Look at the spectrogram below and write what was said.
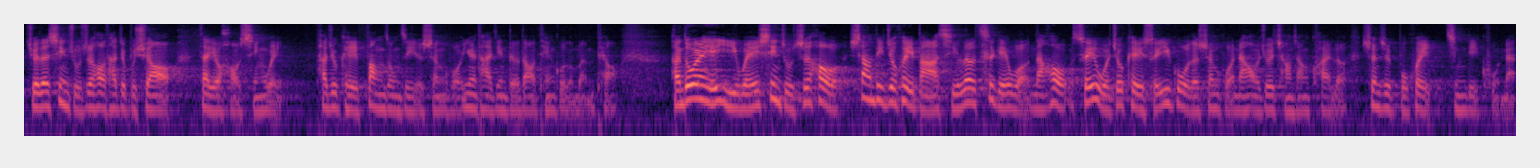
觉得信主之后，他就不需要再有好行为。他就可以放纵自己的生活，因为他已经得到天国的门票。很多人也以为信主之后，上帝就会把喜乐赐给我，然后所以我就可以随意过我的生活，然后我就会常常快乐，甚至不会经历苦难。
